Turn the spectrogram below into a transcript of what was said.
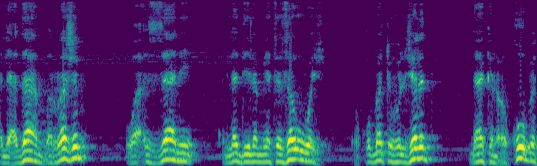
الإعدام الرجم والزاني الذي لم يتزوج عقوبته الجلد لكن عقوبة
